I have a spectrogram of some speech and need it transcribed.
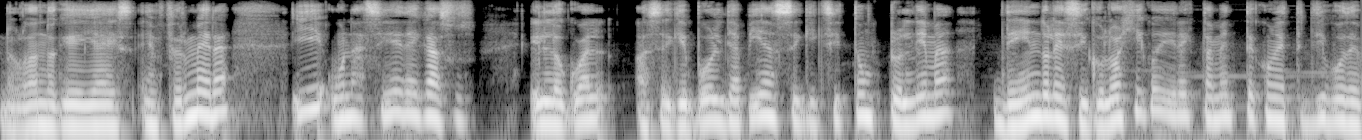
recordando que ella es enfermera, y una serie de casos en lo cual hace que Paul ya piense que existe un problema de índole psicológico directamente con este tipo de,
